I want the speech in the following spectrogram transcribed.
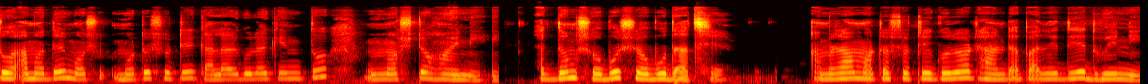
তো আমাদের মটরশুঁটির কালারগুলো কিন্তু নষ্ট হয়নি। একদম সবুজ সবুজ আছে। আমরা মটরশুঁটিগুলো ঠান্ডা পানি দিয়ে ধুইনি।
